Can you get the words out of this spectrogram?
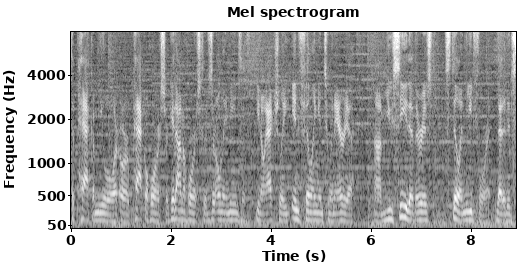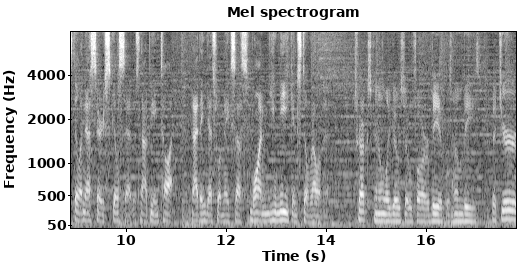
to pack a mule or, or pack a horse or get on a horse because it's their only means of, you know, actually infilling into an area. Um, you see that there is still a need for it, that it is still a necessary skill set that's not being taught. And I think that's what makes us, one, unique and still relevant. Trucks can only go so far, vehicles, Humvees, but your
